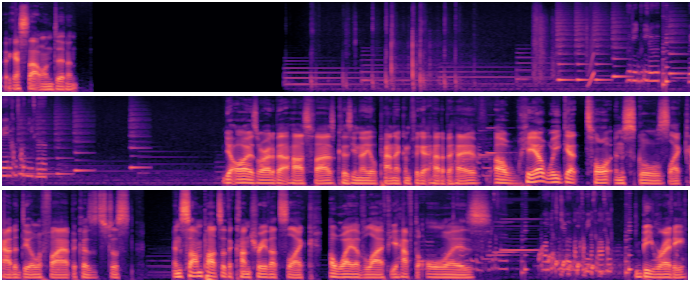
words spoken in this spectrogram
I guess that one didn't. You're always worried about house fires because you know you'll panic and forget how to behave. Oh, here we get taught in schools like how to deal with fire because it's just in some parts of the country that's like a way of life. You have to always be ready.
